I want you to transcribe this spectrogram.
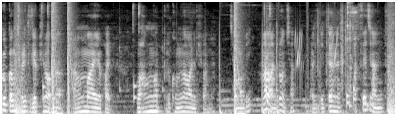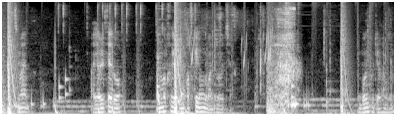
고급 강철이 드디어 필요하구나. 악마의 활 와, 악마뿔 겁나 많이 필요하네. 장비? 하나 만들어 놓자 아, 일단은 딱 세진 않겠지만. 아 열쇠도 넉넉하게 좀 다섯 개 정도 만들어 놓자 뭔 소리야 방금?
